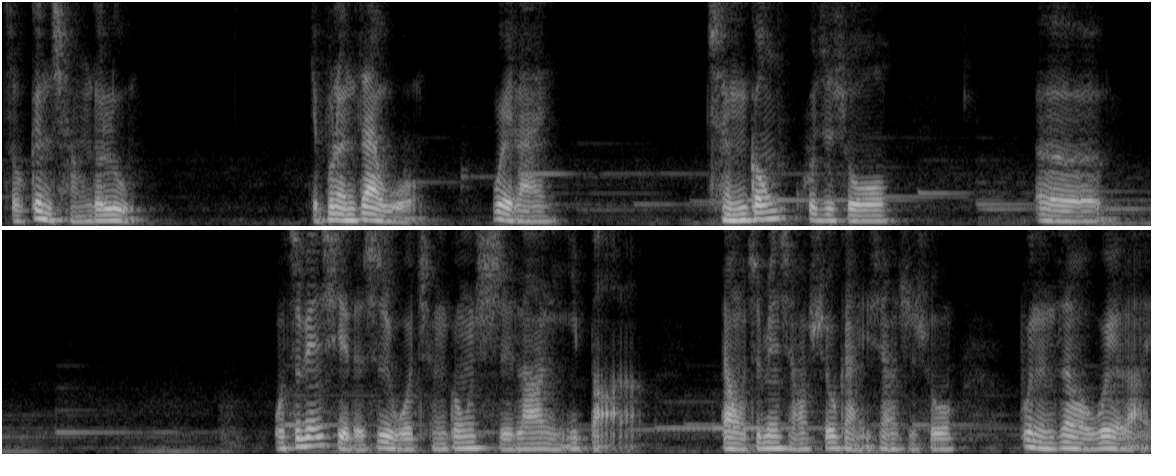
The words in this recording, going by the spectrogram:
走更长的路，也不能在我未来成功，或者说，呃，我这边写的是我成功时拉你一把了，但我这边想要修改一下，是说不能在我未来。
